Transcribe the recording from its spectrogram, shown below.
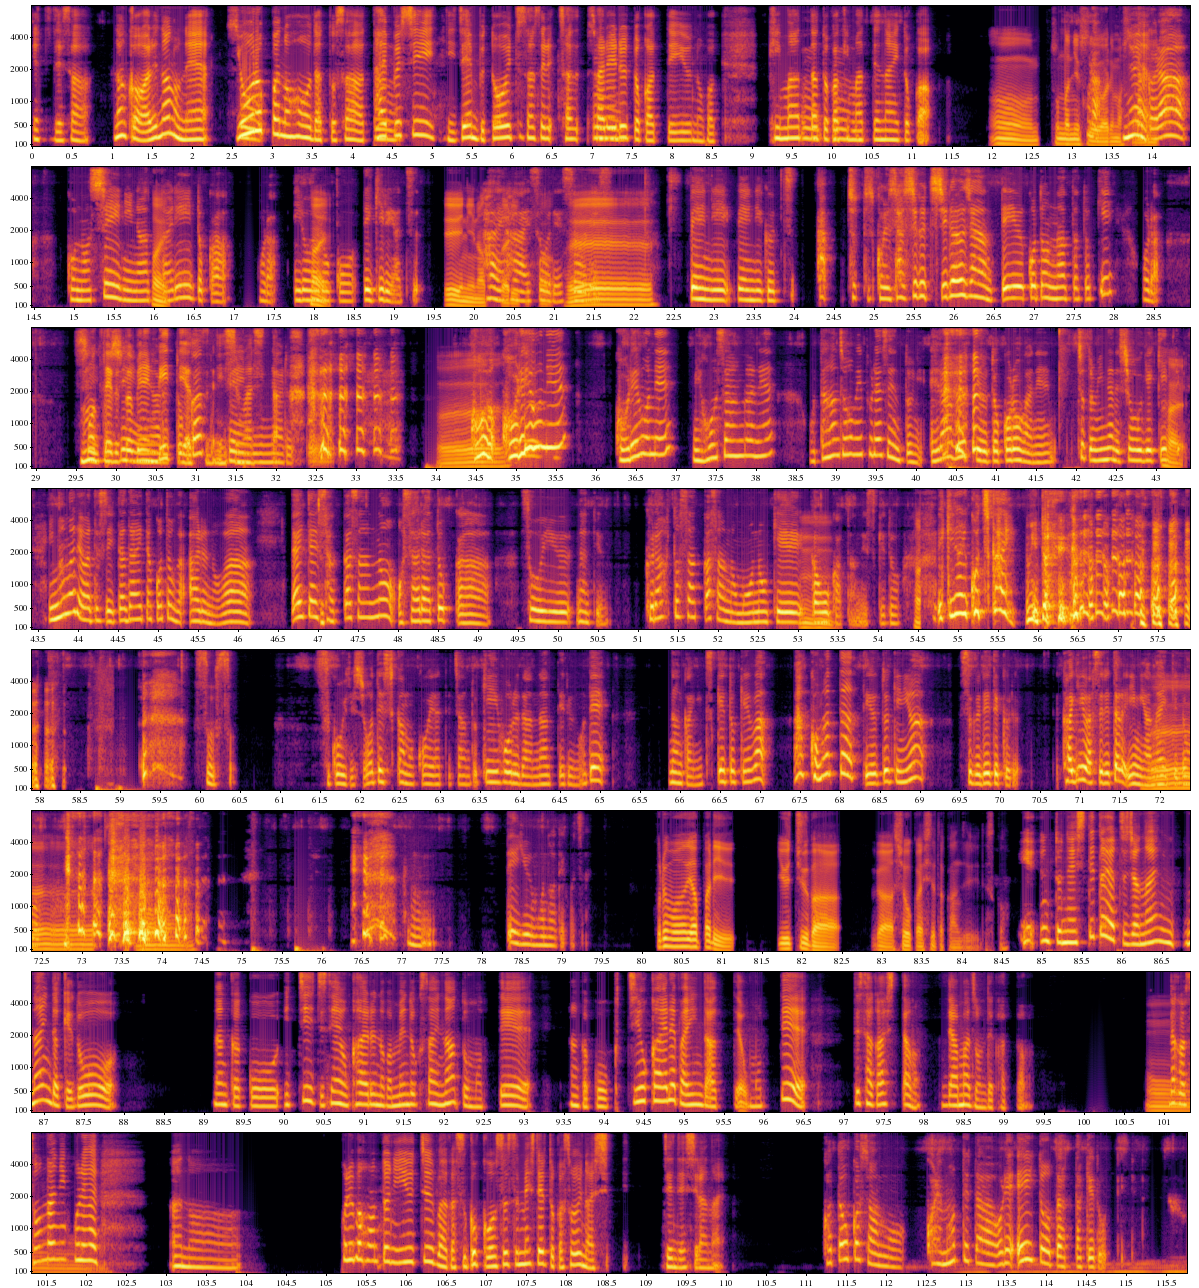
い。やつでさ、なんかあれなのね。ヨーロッパの方だとさ、タイプ C に全部統一させれ、さ、されるとかっていうのが決まったとかうん決まってないとか。うん、そんなニュースがありましたねね。だから、この C になったりとか、ほら、いろいろこう、できるやつ。A になったりとか。はいはいそうですそうですへ便利、便利グッズ。あ、ちょっとこれ差し口違うじゃんっていうことになって時、ほら。持ってると便利ってやつにしました。こーこれをね、これをね、美穂さんがね、お誕生日プレゼントに選ぶっていうところがね、ちょっとみんなで衝撃。って、はい。今まで私いただいたことがあるのは、大体作家さんのお皿とか、そういう、なんていうの、クラフト作家さんのもの系が多かったんですけど、いきなりこっちかいみたいな。そうそう。すごいでしょ？で、しかもこうやってちゃんとキーホルダーになってるので、なんかにつけとけば、あ、困ったっていう時には、すぐ出てくる。鍵忘れたら意味はないけど、えーうん。っていうものでございこれもやっぱり YouTuber が紹介してた感じですか？いうんとね、してたやつじゃない、ないんだけど、なんかこう、いちいち線を変えるのがめんどくさいなと思って、なんかこう、口を変えればいいんだって思って、で、探したの。で、Amazon で買ったの。だからそんなにこれが、あのーこれは本当に YouTuber がすごくおすすめしてるとかそういうのはし全然知らない。片岡さんも、これ持ってた、俺8だったけどって言って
